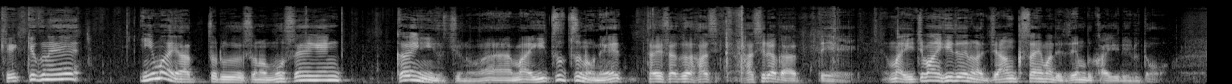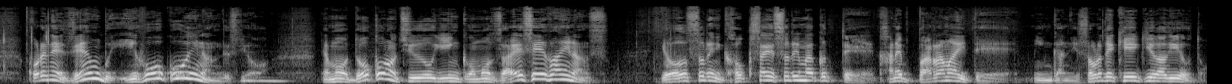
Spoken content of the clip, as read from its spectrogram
結局ね、今やっとる、その無制限介入っていうのは、まあ、5つのね、対策柱があって、まあ一番ひどいのはジャンク債まで全部買い入れると。これね、全部違法行為なんですよ。でもうどこの中央銀行も財政ファイナンス。要するに国債すりまくって、金ばらまいて、民間に。それで景気を上げようと。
